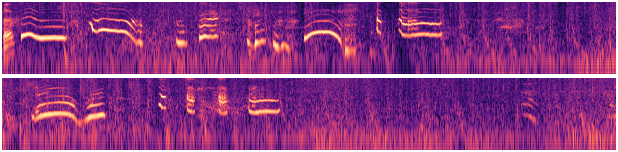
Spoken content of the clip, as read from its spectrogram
That's you! Oh! You fuck! Ah. oh! Yeah, fuck! Oh, you fuck! Oh, Oh,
